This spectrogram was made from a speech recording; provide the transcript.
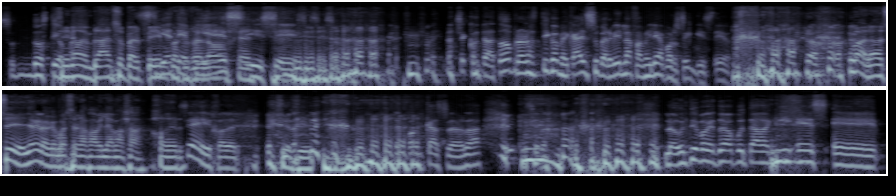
son dos tíos. Sí, no, en plan super pimp con sus relojes. Sí, sí, sí. no sé, contra todo pronóstico me cae súper bien la familia por Sinkis, tío. bueno, sí, yo creo que puede ser una familia baja, joder. Sí, joder. Sí, sí. podcast, ¿verdad? Lo último que tengo apuntado aquí es. Eh,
